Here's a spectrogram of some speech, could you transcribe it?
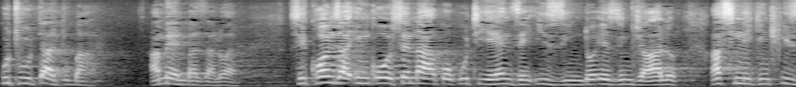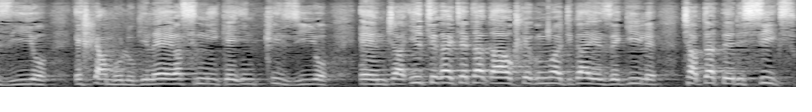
Kuthi utata ubani amen bazalwane. Sikhonza inkosi enako ukuthi yenze izinto ezinjalo asinike inhliziyo ehlambulukileyo asinike inhliziyo entsha. Ithi kayithetha kakuhle kwincwadi kayezekile chapter 36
